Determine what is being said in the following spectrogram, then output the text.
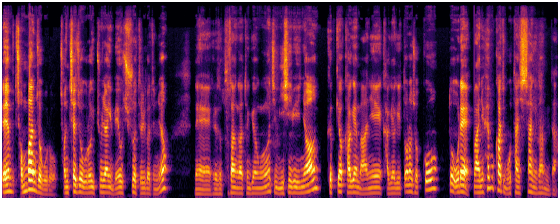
내년부터 전반적으로 전체적으로 입주물량이 매우 줄어들거든요. 네, 그래서 부산 같은 경우 지금 22년 급격하게 많이 가격이 떨어졌고 또 올해 많이 회복하지 못한 시장이기도 합니다.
